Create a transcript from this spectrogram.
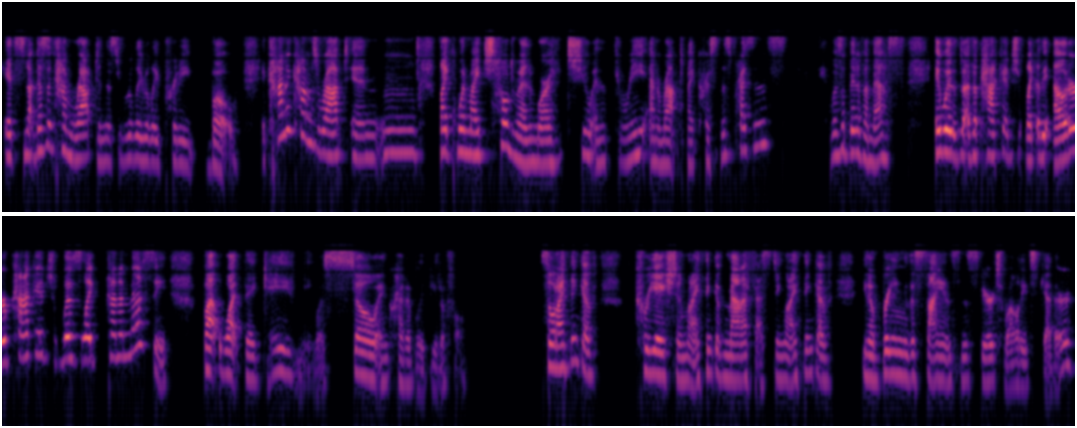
it's not doesn't come wrapped in this really, really pretty bow. It kind of comes wrapped in mm, like when my children were two and three and wrapped my Christmas presents. It was a bit of a mess. It was the package, like the outer package was like kind of messy, but what they gave me was so incredibly beautiful. So when I think of creation when i think of manifesting when i think of you know bringing the science and spirituality together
